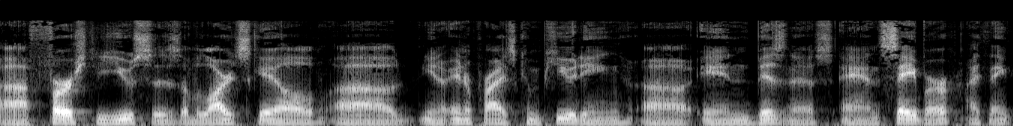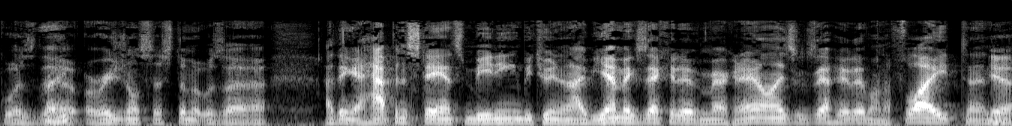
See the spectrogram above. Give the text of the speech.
uh, first uses of large scale, uh, you know, enterprise computing uh, in business. And Sabre, I think, was the right. original system. It was a, I think, a happenstance meeting between an IBM executive, American Airlines executive on a flight, and yeah.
